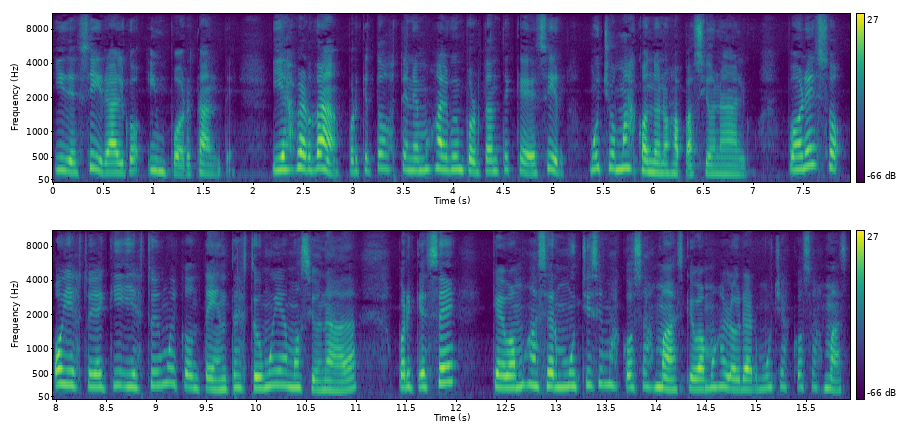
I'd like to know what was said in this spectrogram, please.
y decir algo importante? Y es verdad, porque todos tenemos algo importante que decir, mucho más cuando nos apasiona algo. Por eso hoy estoy aquí y estoy muy contenta, estoy muy emocionada, porque sé que vamos a hacer muchísimas cosas más, que vamos a lograr muchas cosas más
